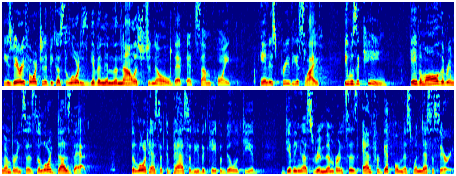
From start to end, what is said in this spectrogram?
He's very fortunate because the Lord has given him the knowledge to know that at some point in his previous life, he was a king. Gave him all the remembrances. The Lord does that. The Lord has the capacity, the capability of giving us remembrances and forgetfulness when necessary.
